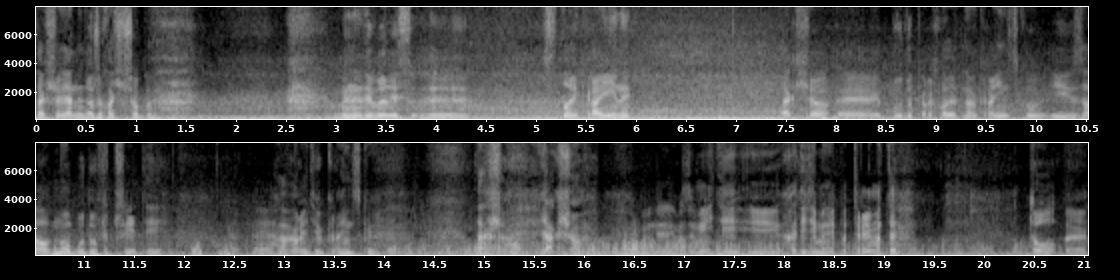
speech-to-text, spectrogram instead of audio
Так що я не дуже хочу, щоб мене дивились е, з тої країни. Так що е, буду переходити на українську і заодно буду вчити е, говорити українською. Так що, якщо розумієте і хочете мене підтримати, то е,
